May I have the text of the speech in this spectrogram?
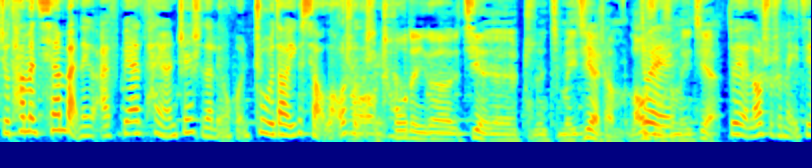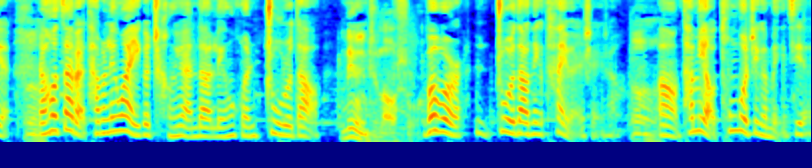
就他们先把那个 FBI 探员真实的灵魂注入到一个小老鼠的哦身上。抽的一个介呃媒介上嘛，老鼠是媒介，对，老鼠是媒介，嗯。然后再把他们另外一个成员的灵魂注入到另一只老鼠。不不不注入到那个探员身上嗯。啊、他们也要通过这个媒介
